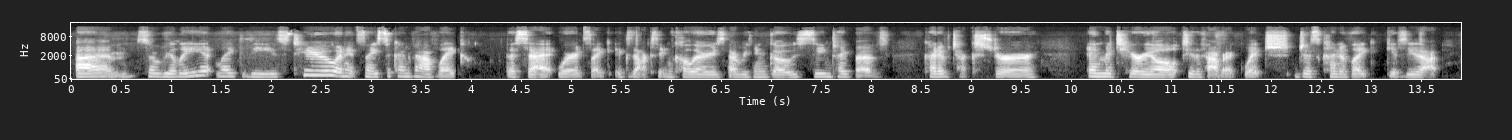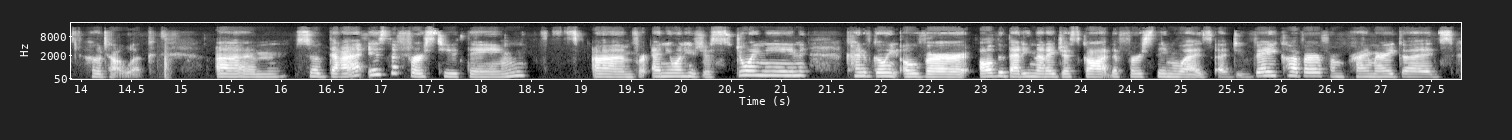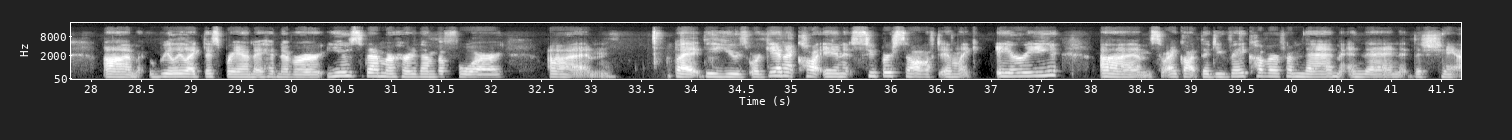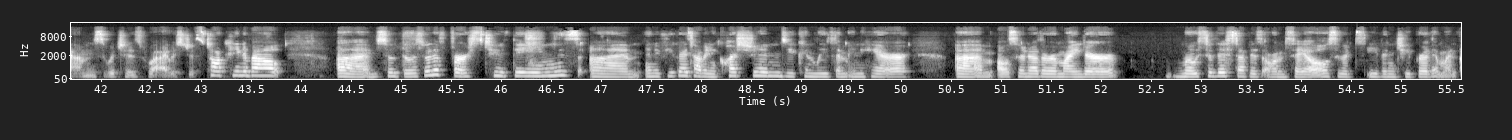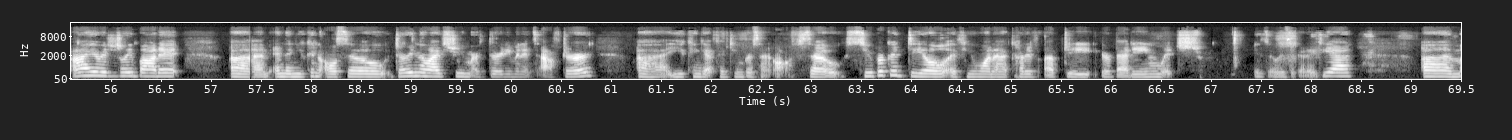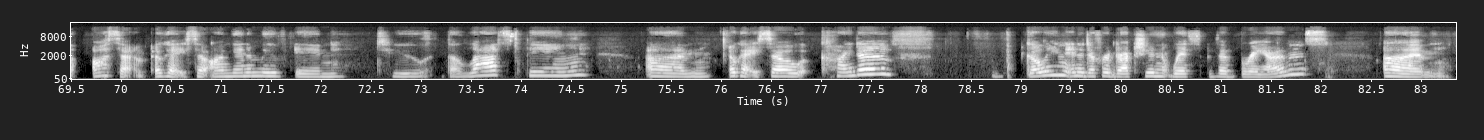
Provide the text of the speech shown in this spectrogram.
Um, so really like these two, and it's nice to kind of have like the set where it's like exact same colors, everything goes, same type of kind of texture and material to the fabric, which just kind of like gives you that hotel look. Um, so that is the first two things. Um, for anyone who's just joining, kind of going over all the bedding that I just got. The first thing was a duvet cover from Primary Goods. Um, really like this brand. I had never used them or heard of them before. Um, but they use organic cotton, super soft and like airy. Um, so I got the duvet cover from them and then the shams, which is what I was just talking about. Um, so those are the first two things. Um, and if you guys have any questions, you can leave them in here. Um, also, another reminder most of this stuff is on sale, so it's even cheaper than when I originally bought it. Um, and then you can also, during the live stream or 30 minutes after, uh, you can get 15% off. So, super good deal if you want to kind of update your bedding, which is always a good idea. Um, awesome. Okay, so I'm going to move in to the last thing. Um, okay, so kind of going in a different direction with the brands um,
